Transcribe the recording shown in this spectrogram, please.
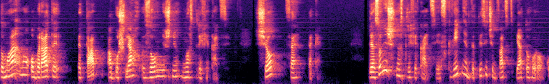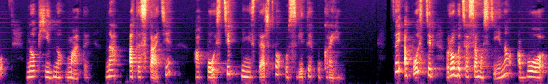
то маємо обирати етап або шлях зовнішньої нострифікації. Що це таке? Для зовнішньої нострифікації з квітня 2025 року необхідно мати на атестаті апостіль Міністерства освіти України. Цей апостіль робиться самостійно, або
